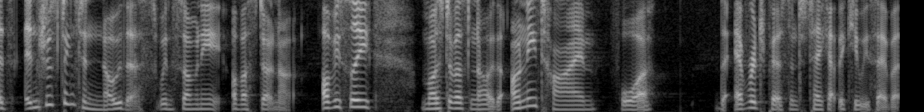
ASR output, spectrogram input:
it's interesting to know this when so many of us don't know. Obviously, most of us know the only time for the average person to take out the KiwiSaver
